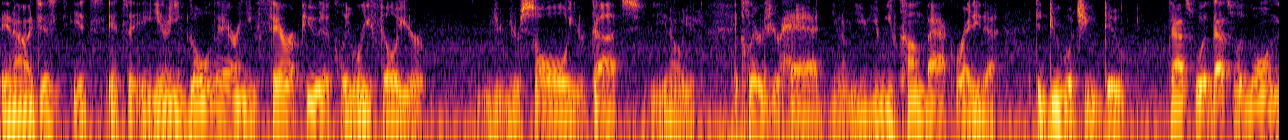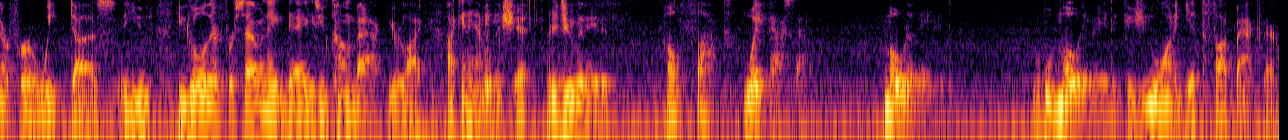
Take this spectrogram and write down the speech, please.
You know, it just it's it's a, you know you go there and you therapeutically refill your your, soul, your guts. You know, it clears your head. You know, you, you you come back ready to to do what you do. That's what that's what going there for a week does. You you go there for seven eight days. You come back. You're like, I can handle this shit. Rejuvenated. Oh fuck, way past that. Motivated, motivated because you want to get the fuck back there.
